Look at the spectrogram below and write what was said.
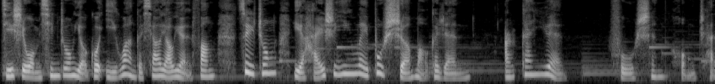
即使我们心中有过一万个逍遥远方，最终也还是因为不舍某个人，而甘愿浮生红尘。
